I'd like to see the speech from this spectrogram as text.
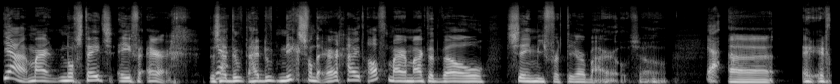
Ja, maar nog steeds even erg. Dus Ja. hij, doet, hij doet niks van de ergheid af, maar hij maakt het wel semi-verteerbaar of zo. Ja. Eh, echt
